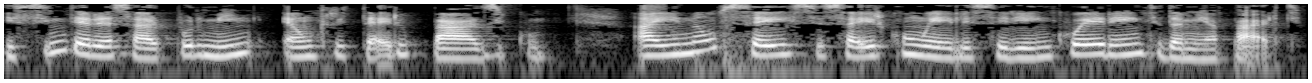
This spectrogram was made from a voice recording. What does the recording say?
E se interessar por mim é um critério básico. Aí não sei se sair com ele seria incoerente da minha parte,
